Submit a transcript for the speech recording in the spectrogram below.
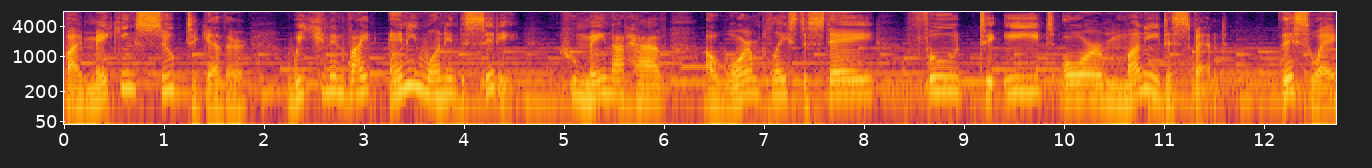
by making soup together, we can invite anyone in the city who may not have a warm place to stay, food to eat, or money to spend. This way,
